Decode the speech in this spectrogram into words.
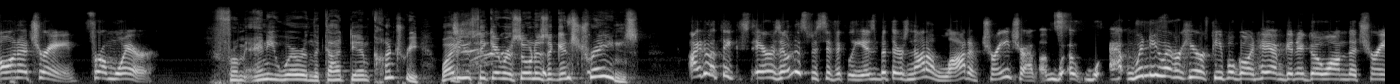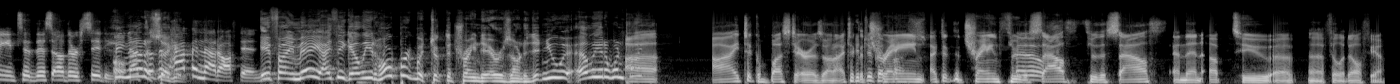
on a train from where? from anywhere in the goddamn country. Why do you think Arizona's against trains? I don't think Arizona specifically is, but there's not a lot of train travel. When do you ever hear of people going, "Hey, I'm going to go on the train to this other city"? Hang that on a doesn't second. happen that often. If I may, I think Eliot Hochberg took the train to Arizona. Didn't you, Eliot, at one point? Uh, I took a bus to Arizona. I took You the took a train. bus. I took the train through the Oh. south, through the south, and then up to uh, uh, Philadelphia.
